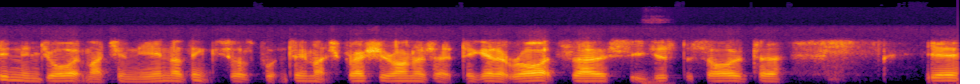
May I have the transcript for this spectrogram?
didn't enjoy it much in the end. I think she was putting too much pressure on her to, to get it right, so she just decided to, yeah,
